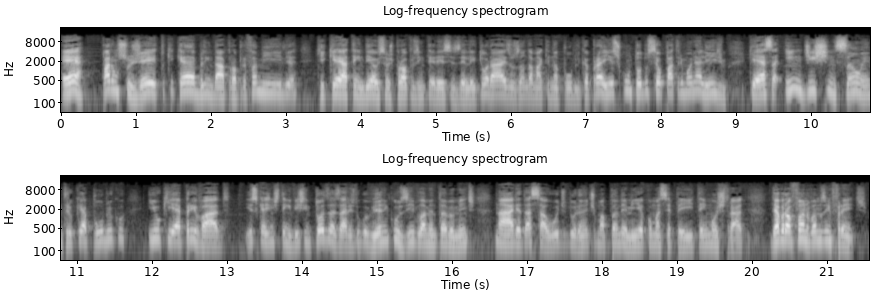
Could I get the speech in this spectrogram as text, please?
é para um sujeito que quer blindar a própria família, que quer atender aos seus próprios interesses eleitorais, usando a máquina pública para isso, com todo o seu patrimonialismo, que é essa indistinção entre o que é público e o que é privado. Isso que a gente tem visto em todas as áreas do governo, inclusive, lamentavelmente, na área da saúde durante uma pandemia, como a CPI tem mostrado. Débora Alfano, vamos em frente.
